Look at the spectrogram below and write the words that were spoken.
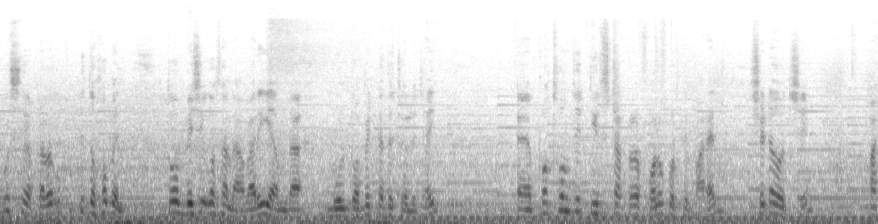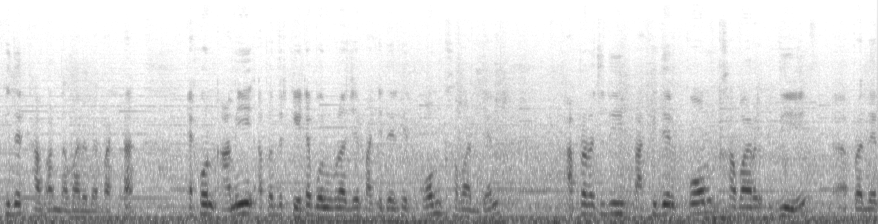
অবশ্যই আপনারা উপকৃত হবেন। তো বেশি কথা না বাড়িয়ে আমরা মূল টপিকটাতে চলে যাই। প্রথম যে টিপসটা আপনারা ফলো করতে পারেন, সেটা হচ্ছে পাখিদের খাবার দাবারের ব্যাপারটা। এখন আমি আপনাদেরকে এটা বলব না যে পাখিদেরকে কম খাবার দেন আপনারা যদি পাখিদের কম খাবার দিয়ে, আপনাদের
